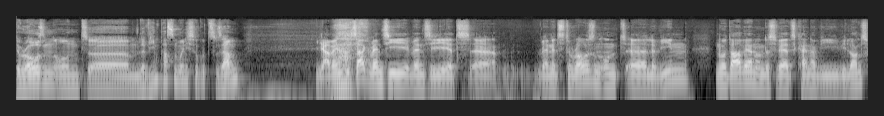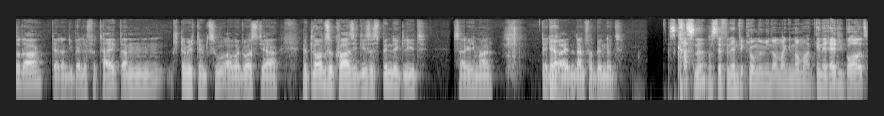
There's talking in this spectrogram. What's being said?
DeRozan und ähm, Levine passen wohl nicht so gut zusammen. Ja, wenn ich sag, wenn sie, wenn sie jetzt, äh, wenn jetzt DeRozan und äh, Levine nur da wären und es wäre jetzt keiner wie, wie Lonzo da, der dann die Bälle verteilt, dann stimme ich dem zu. Aber du hast ja mit Lonzo quasi dieses Bindeglied, sage ich mal, der die Ja. beiden dann verbindet. ist krass, ne? Was der für eine Entwicklung irgendwie nochmal genommen hat. Generell die Balls.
